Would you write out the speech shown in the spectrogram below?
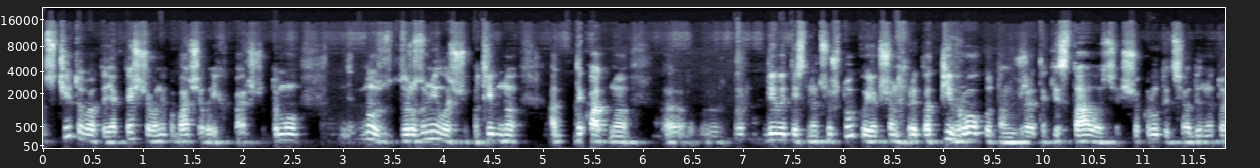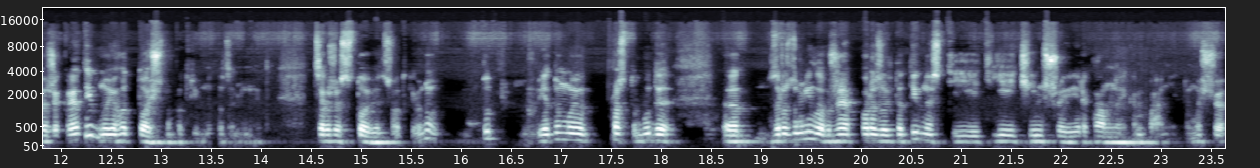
зчитувати як те, що вони побачили їх вперше. Тому ну зрозуміло, що потрібно адекватно е, дивитись на цю штуку. Якщо, наприклад, півроку там вже таке сталося, що крутиться один і той же креатив, ну його точно потрібно замінити. Це вже 100%. Ну я думаю, просто буде е, зрозуміло вже по результативності тієї чи іншої рекламної кампанії, тому що,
